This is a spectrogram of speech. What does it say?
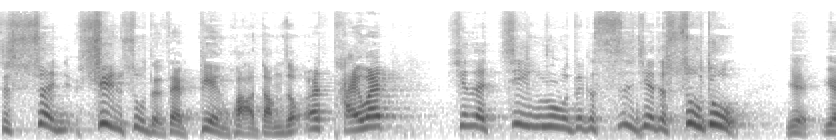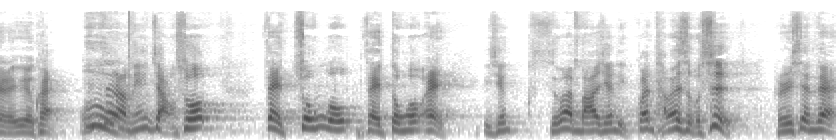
是迅迅速的在变化当中，而台湾现在进入这个世界的速度。也越来越快。我们这两年讲说，在中欧、在东欧，哎，以前十万八千里关台湾什么事？可是现在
